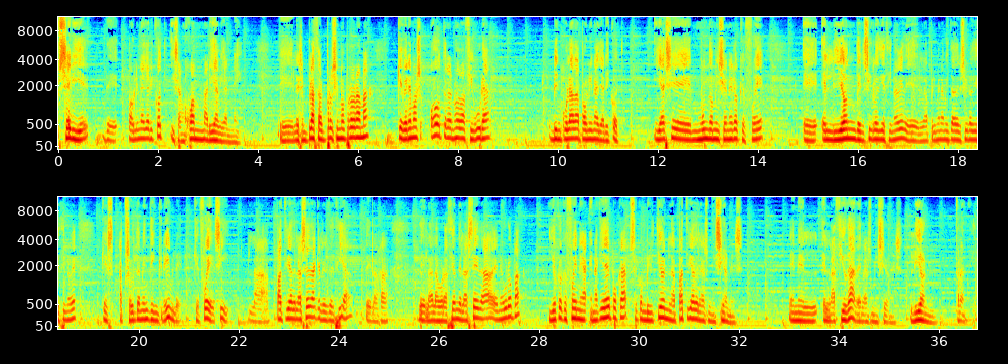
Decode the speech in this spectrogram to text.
serie de Paulina Yaricot y San Juan María Vianney. Eh, les emplazo al próximo programa que veremos otra nueva figura vinculada a Paulina Yaricot y a ese mundo misionero que fue eh, el Lyon del siglo XIX, de la primera mitad del siglo XIX, que es absolutamente increíble, que fue, sí, la patria de la seda que les decía, de la, de la elaboración de la seda en Europa, y yo creo que fue en aquella época se convirtió en la patria de las misiones en, el, en la ciudad de las misiones, Lyon, Francia.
